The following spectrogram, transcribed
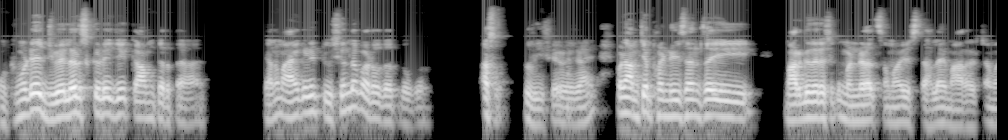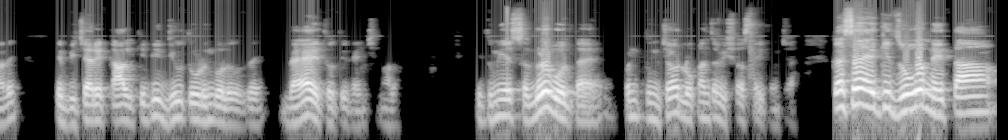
मोठमोठ्या ज्वेलर्सकडे जे काम करतात त्यांना माझ्याकडे ट्युशनला पाठवतात लोक. असो तो विषय वेगळा आहे. पण आमच्या फडणवीसांचाही मार्गदर्शक मंडळात समावेश झालाय महाराष्ट्रामध्ये. ते बिचारे काल किती जीव तोडून बोलत होते. दया येत होती त्यांची मला. की तुम्ही हे सगळं बोलताय पण तुमच्यावर लोकांचा विश्वास नाही तुमच्या. कसं आहे की जो नेता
